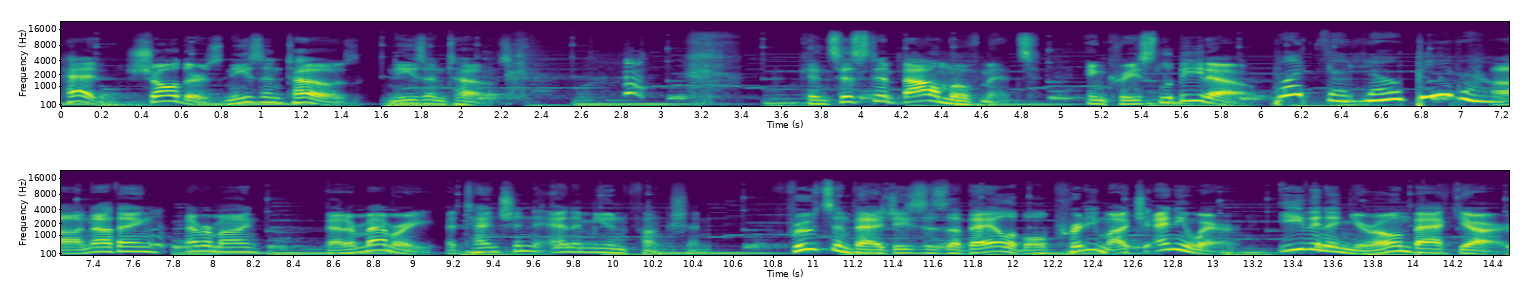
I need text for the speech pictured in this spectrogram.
head, shoulders, knees and toes, knees and toes. Consistent bowel movements, increased libido. What's a libido? Uh, nothing. Never mind. Better memory, attention, and immune function. Fruits and veggies is available pretty much anywhere, even in your own backyard.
